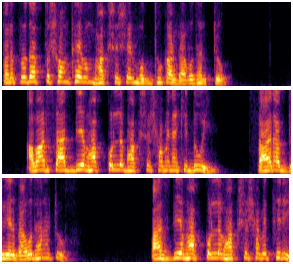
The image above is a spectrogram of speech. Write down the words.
তাহলে প্রদত্ত সংখ্যা এবং ভাগশেষের মধ্যকার ব্যবধান টু আবার চার দিয়ে ভাগ করলে ভাগশেষ হবে নাকি দুই? চার আর দুইয়ের ব্যবধানও টু পাঁচ দিয়ে ভাগ করলে ভাগশেষ হবে থ্রি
